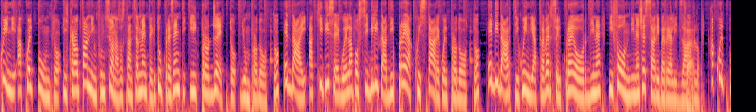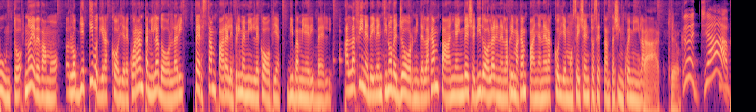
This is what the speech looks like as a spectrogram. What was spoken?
Quindi a quel punto il crowdfunding funziona sostanzialmente che tu presenti il progetto di un prodotto e dai a chi ti segue la possibilità di preacquistare quel prodotto e di darti quindi attraverso il preordine i fondi necessari per realizzarlo. A quel punto noi avevamo l'obiettivo di raccogliere 40.000 dollari per stampare le prime mille copie di Bambini Ribelli. Alla fine dei 29 giorni della campagna, invece di dollari nella prima campagna ne raccogliemmo 675.000. Cacchio. Good job!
